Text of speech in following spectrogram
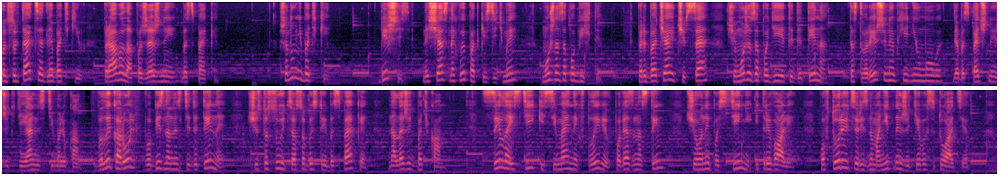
Консультація для батьків. Правила пожежної безпеки. Шановні батьки, більшість нещасних випадків з дітьми можна запобігти, передбачаючи все, що може заподіяти дитина та створивши необхідні умови для безпечної життєдіяльності малюка. Велика роль в обізнаності дитини, що стосується особистої безпеки, належить батькам. Сила і стійкість сімейних впливів пов'язана з тим, що вони постійні і тривалі, повторюються в різноманітних життєвих ситуаціях.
